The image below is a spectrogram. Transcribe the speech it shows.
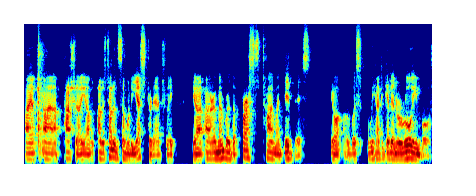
I, I Pasha, I, I was telling somebody yesterday actually. Yeah, I remember the first time I did this. You know, it was we had to get in a rowing boat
